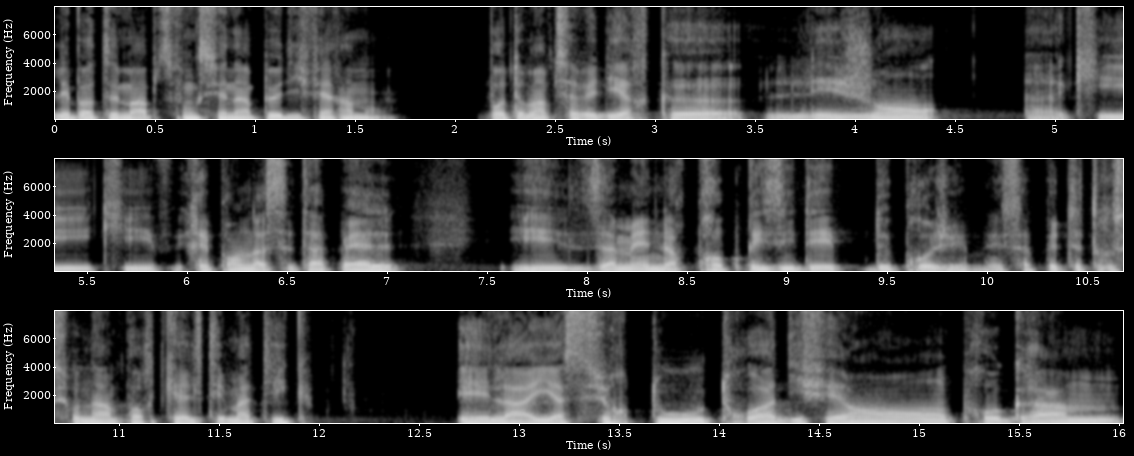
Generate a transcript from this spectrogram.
Les bottom-ups fonctionnent un peu différemment. Bottom-up, ça veut dire que les gens euh, qui, qui répondent à cet appel, ils amènent leurs propres idées de projet, mais ça peut être sur n'importe quelle thématique. Et là, il y a surtout trois différents programmes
